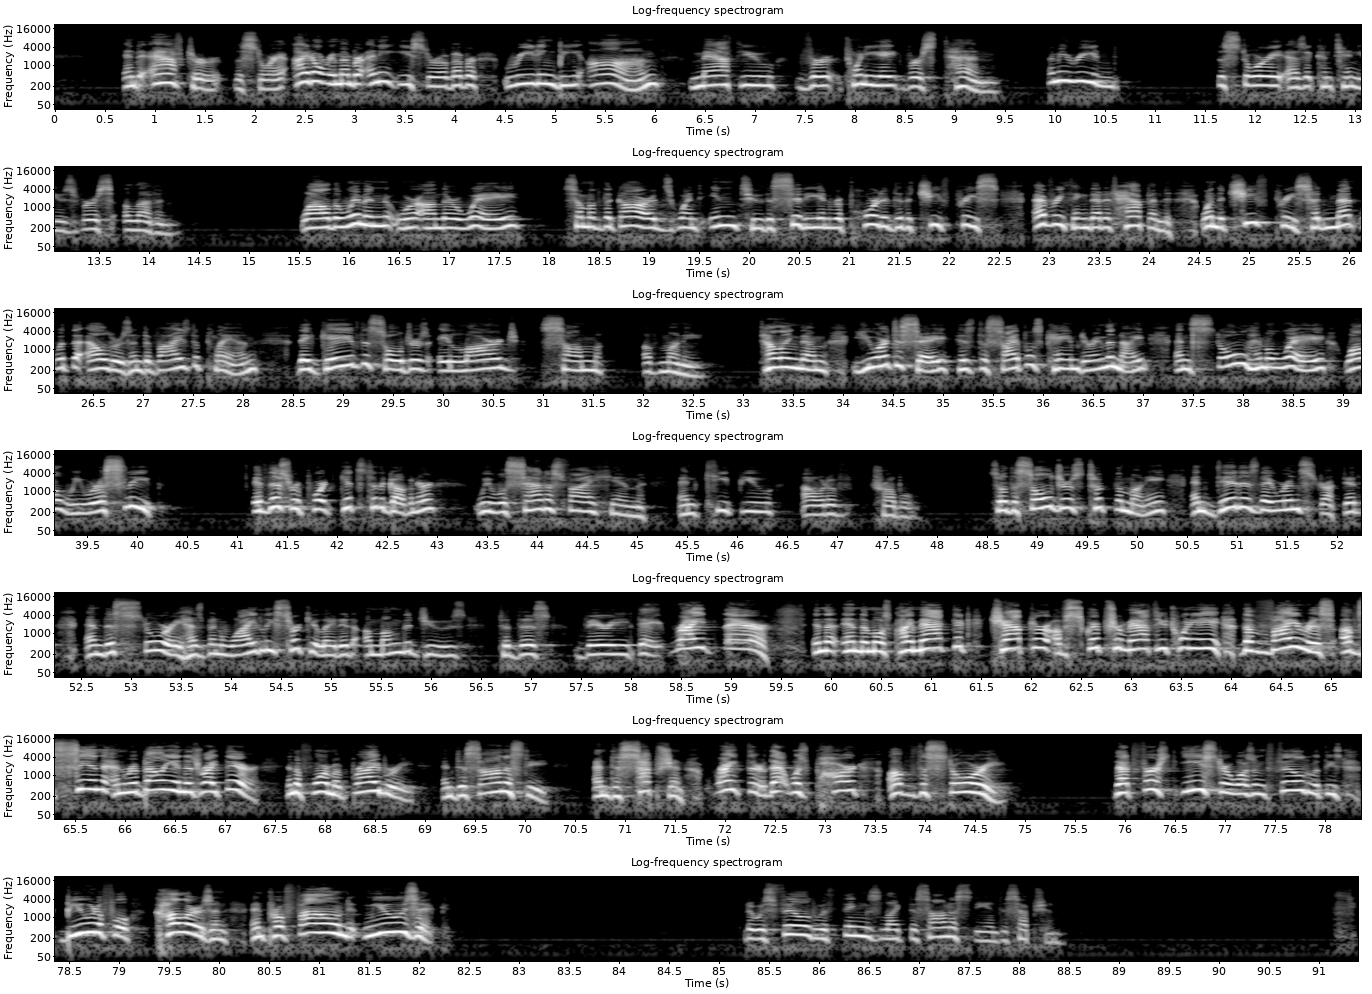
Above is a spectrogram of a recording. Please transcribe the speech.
and after the story. I don't remember any Easter of ever reading beyond Matthew 28, verse 10. Let me read the story as it continues, verse 11. While the women were on their way, some of the guards went into the city and reported to the chief priests everything that had happened. When the chief priests had met with the elders and devised a plan, they gave the soldiers a large sum of money, telling them, You are to say, His disciples came during the night and stole him away while we were asleep. If this report gets to the governor, we will satisfy him and keep you out of trouble. So the soldiers took the money and did as they were instructed, and this story has been widely circulated among the Jews to this very day. Right there in the, in the most climactic chapter of Scripture, Matthew 28, the virus of sin and rebellion is right there in the form of bribery and dishonesty and deception right there. That was part of the story. That first Easter wasn't filled with these beautiful colors and, and profound music. But it was filled with things like dishonesty and deception.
